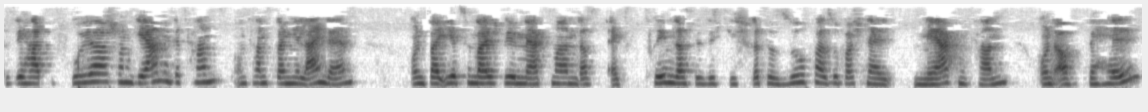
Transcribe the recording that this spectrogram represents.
Sie hat früher schon gerne getanzt und tanzt bei mir Line Dance. Und bei ihr zum Beispiel merkt man das extrem, dass sie sich die Schritte super, super schnell merken kann und auch behält.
